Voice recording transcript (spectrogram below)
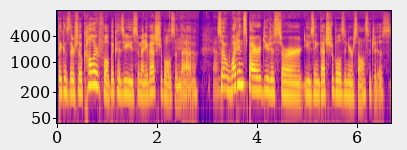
because they're so colorful because you use so many vegetables in Yeah, them. yeah. So, what inspired you to start using vegetables in your sausages?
